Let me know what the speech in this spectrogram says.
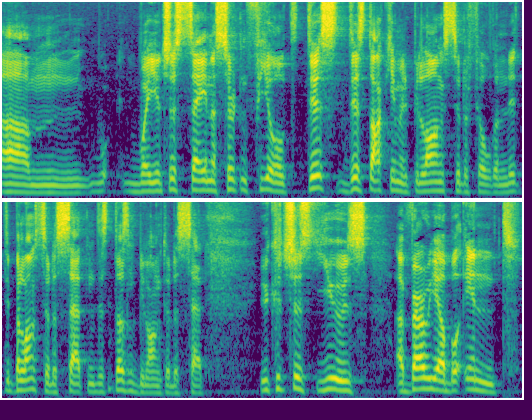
um, where you just say in a certain field this this document belongs to the filter and it belongs to the set and this doesn't belong to the set. You could just use a variable int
